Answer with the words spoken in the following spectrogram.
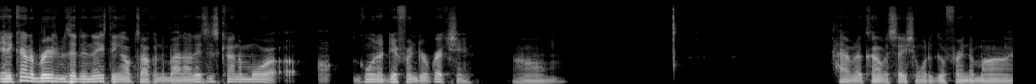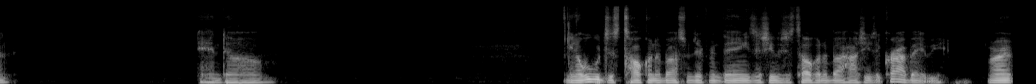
And it kind of brings me to the next thing I'm talking about. Now, this is kind of more uh, uh, going a different direction. Um, having a conversation with a good friend of mine, and um, you know, we were just talking about some different things, and she was just talking about how she's a crybaby, right?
